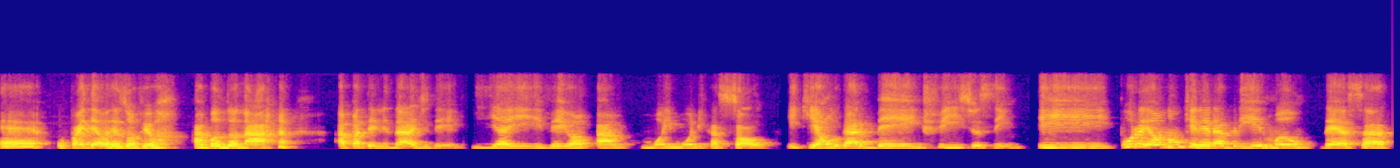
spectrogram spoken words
é, o pai dela resolveu abandonar a paternidade dele. E aí veio a mãe Mônica Sol, e que é um lugar bem difícil, assim. E por eu não querer abrir mão dessa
